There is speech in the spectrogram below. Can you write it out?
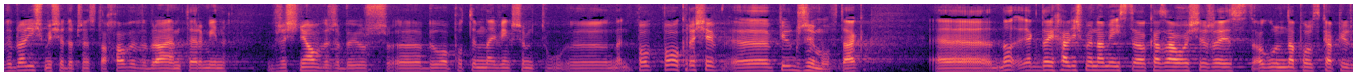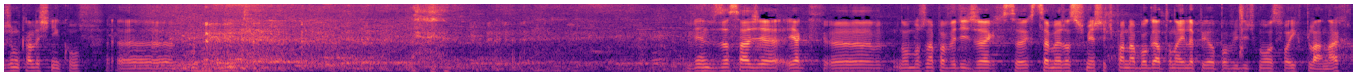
wybraliśmy się do Częstochowy, wybrałem termin wrześniowy, żeby już było po tym największym, po, po okresie pielgrzymów, tak? E, no, jak dojechaliśmy na miejsce, okazało się, że jest ogólna polska pielgrzymka leśników. Więc w zasadzie, jak e, no, można powiedzieć, że jak chcemy rozśmieszyć Pana Boga, to najlepiej opowiedzieć Mu o swoich planach.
